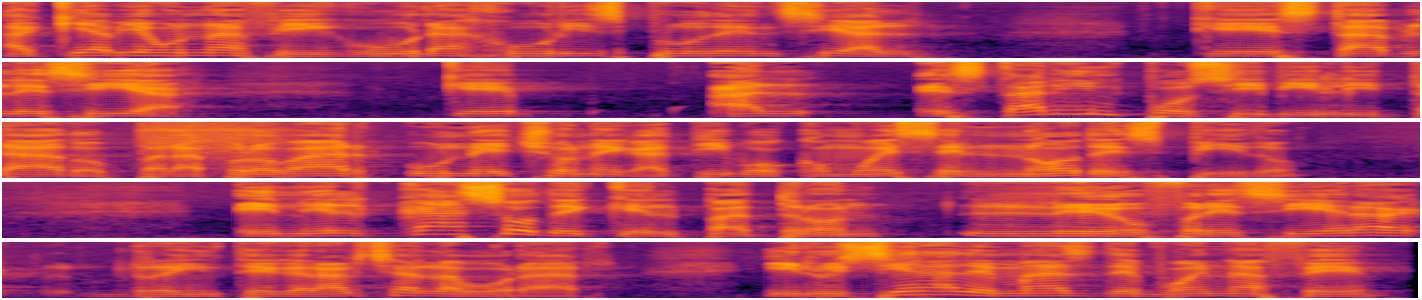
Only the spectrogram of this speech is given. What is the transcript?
Aquí había una figura jurisprudencial que establecía que al estar imposibilitado para probar un hecho negativo como es el no despido, en el caso de que el patrón le ofreciera reintegrarse a laborar y lo hiciera además de buena fe,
